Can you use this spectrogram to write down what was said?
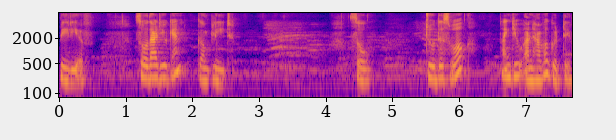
PDF so that you can complete. So do this work. Thank you and have a good day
